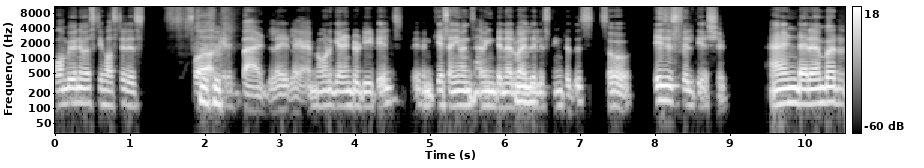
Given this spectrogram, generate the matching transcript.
Bombay University hostel is fuck, it is bad. Like, like I'm not going to get into details in case anyone's having dinner while Mm. they're listening to this. So it's just filthy as shit. And I remember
